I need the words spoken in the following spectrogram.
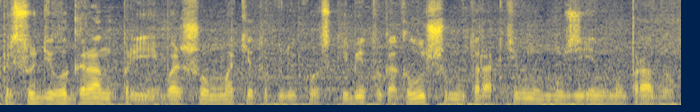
присудила гран-при большому макету Куликовской битвы как лучшему интерактивному музейному продукту.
